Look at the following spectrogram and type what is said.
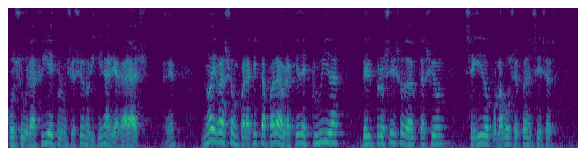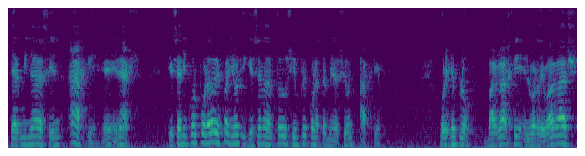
con su grafía y pronunciación originaria, garage. ¿eh? No hay razón para que esta palabra quede excluida del proceso de adaptación seguido por las voces francesas terminadas en age, ¿eh? en age, que se han incorporado al español y que se han adaptado siempre con la terminación age. Por ejemplo, bagaje en lugar de bagage,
